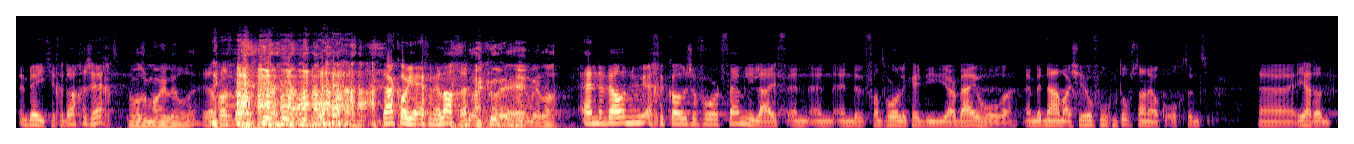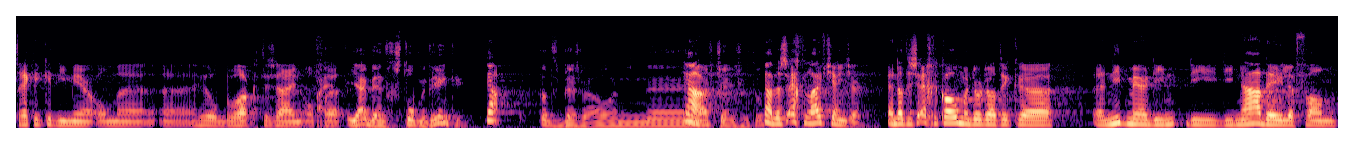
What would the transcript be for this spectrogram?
een beetje gedag gezegd. Dat was een mooie lul, hè? Dat was wel, daar kon je echt mee lachen. Daar kon je erg weer lachen. En wel nu echt gekozen voor het family life en, en, en de verantwoordelijkheden die daarbij horen. En met name als je heel vroeg moet opstaan elke ochtend, eh, ja, dan trek ik het niet meer om eh, eh, heel brak te zijn. Of, Maar jij bent gestopt met drinken. Ja. Dat is best wel een Ja. life changer, toch? Ja, dat is echt een life-changer. En dat is echt gekomen doordat ik niet meer die, die, die nadelen van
